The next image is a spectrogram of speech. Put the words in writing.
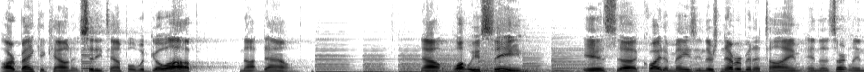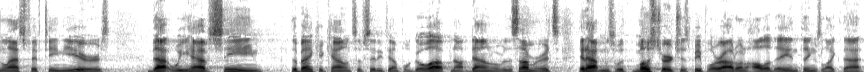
our bank account at City Temple would go up, not down. Now, what we've seen is uh, quite amazing. There's never been a time, the, certainly in the last 15 years, that we have seen the bank accounts of City Temple go up, not down over the summer. It's, it happens with most churches. People are out on holiday and things like that.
